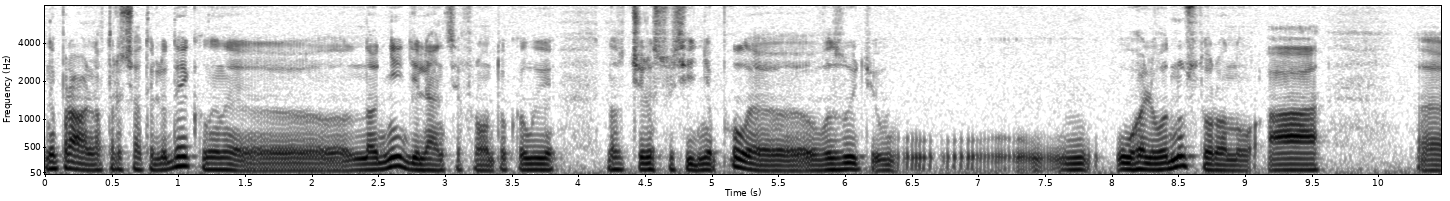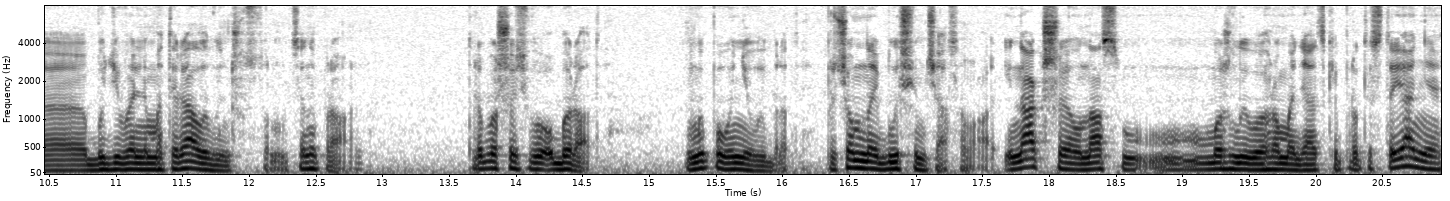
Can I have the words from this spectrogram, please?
Неправильно втрачати людей, коли не, е, на одній ділянці фронту, коли через сусіднє поле е, везуть уголь в одну сторону, а е, будівельні матеріали в іншу сторону. Це неправильно. Треба щось обирати. Ми повинні вибрати. Причому найближчим часом. Інакше у нас можливе громадянське протистояння,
